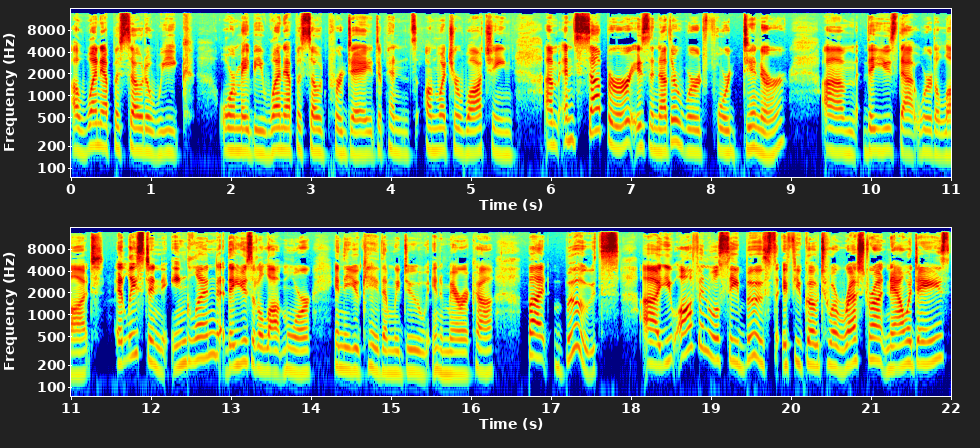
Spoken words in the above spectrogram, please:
a one episode a week or maybe one episode per day, depends on what you're watching. Um, and supper is another word for dinner. Um, they use that word a lot, at least in England. They use it a lot more in the UK than we do in America. But booths, uh, you often will see booths if you go to a restaurant nowadays.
